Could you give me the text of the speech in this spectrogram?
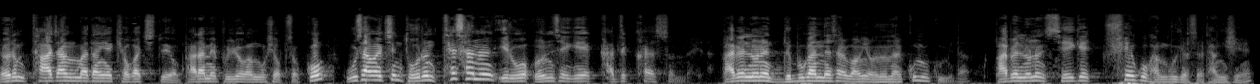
여름 타작마당에 겨같이 되어 바람에 불려간 곳이 없었고 우상을 친 돌은 태산을 이루어 온 세계에 가득하였었나이다. 바벨론의 느부갓네살 왕이 어느 날 꿈을 꿉니다. 바벨론은 세계 최고 강국이었어요 당시에.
